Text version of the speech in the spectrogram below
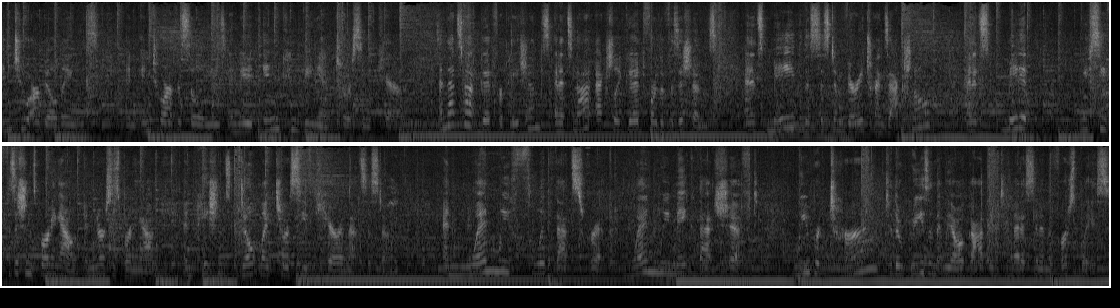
into our buildings and into our facilities and made it inconvenient to receive care. And that's not good for patients and it's not actually good for the physicians. And it's made the system very transactional and it's made it we see physicians burning out and nurses burning out and patients don't like to receive care in that system. And when we flip that script, when we make that shift, we return to the reason that we all got into medicine in the first place,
